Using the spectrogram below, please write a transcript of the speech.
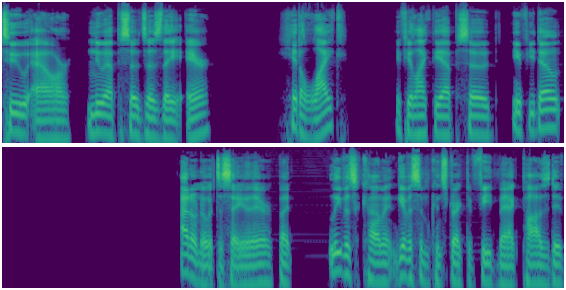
to our new episodes as they air. Hit a like if you like the episode. If you don't, I don't know what to say there, but leave us a comment, give us some constructive feedback, positive.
